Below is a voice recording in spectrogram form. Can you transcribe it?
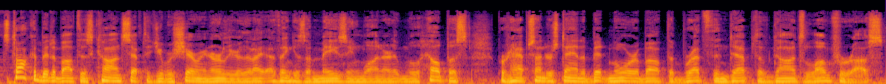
Let's talk a bit about this concept that you were sharing earlier that I, I, think is an amazing one, and it will help us perhaps understand a bit more about the breadth and depth of God's love for us.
